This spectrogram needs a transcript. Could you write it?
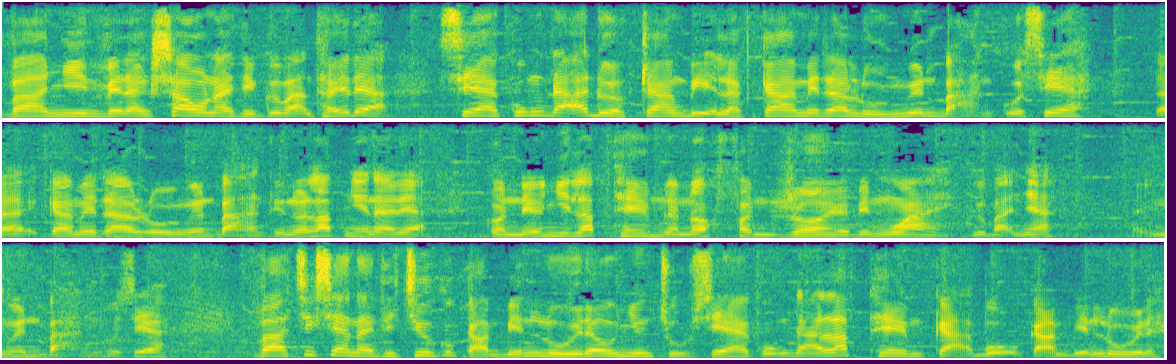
Và nhìn về đằng sau này thì quý bạn thấy đấy ạ Xe cũng đã được trang bị là camera lùi nguyên bản của xe. Đấy, camera lùi nguyên bản thì nó lắp như này đấy ạ. Còn nếu như lắp thêm là nó phần rời ở bên ngoài quý bạn nhé. Đấy, Nguyên bản của xe. Và chiếc xe này thì chưa có cảm biến lùi đâu Nhưng chủ xe cũng đã lắp thêm cả bộ cảm biến lùi này.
